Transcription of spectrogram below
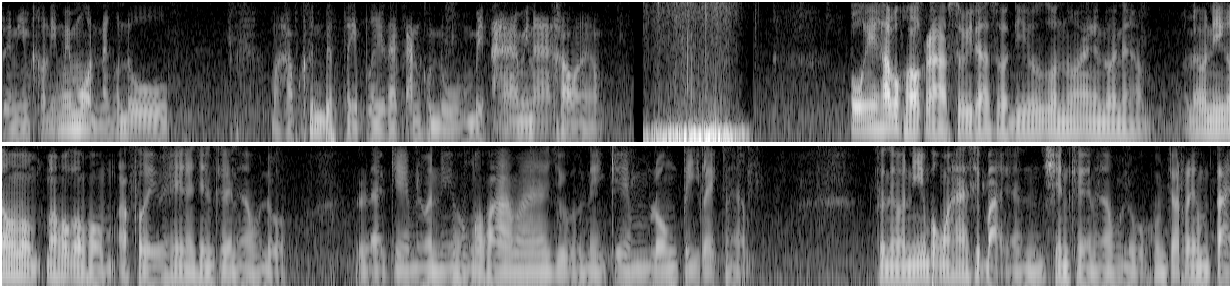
อันนี้เขาเรียกไม่หมดนะคุณดู มาครับขึ้นเบ็ดสิบเลยแล้วกันคนดูเบ็ดห้าไม่น่าเข้านะครับ โอเคครับขอกราบสวัสดีสวัสดีทุกคนทุกท่านกันด้วยนะครับ แล้ววันนี้ก็มามาพบกับผมอัฟเฟยไปให้กันเช่นเคยนะครับคุณดูและเกมในวันนี้ผมก็พามาอยู่ในเกมลงตีเหล็กนะครับ ตัวในวันนี้พกมา 50 บาทกันเช่นเคยนะครับคุณดูผมจะเริ่มไต่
